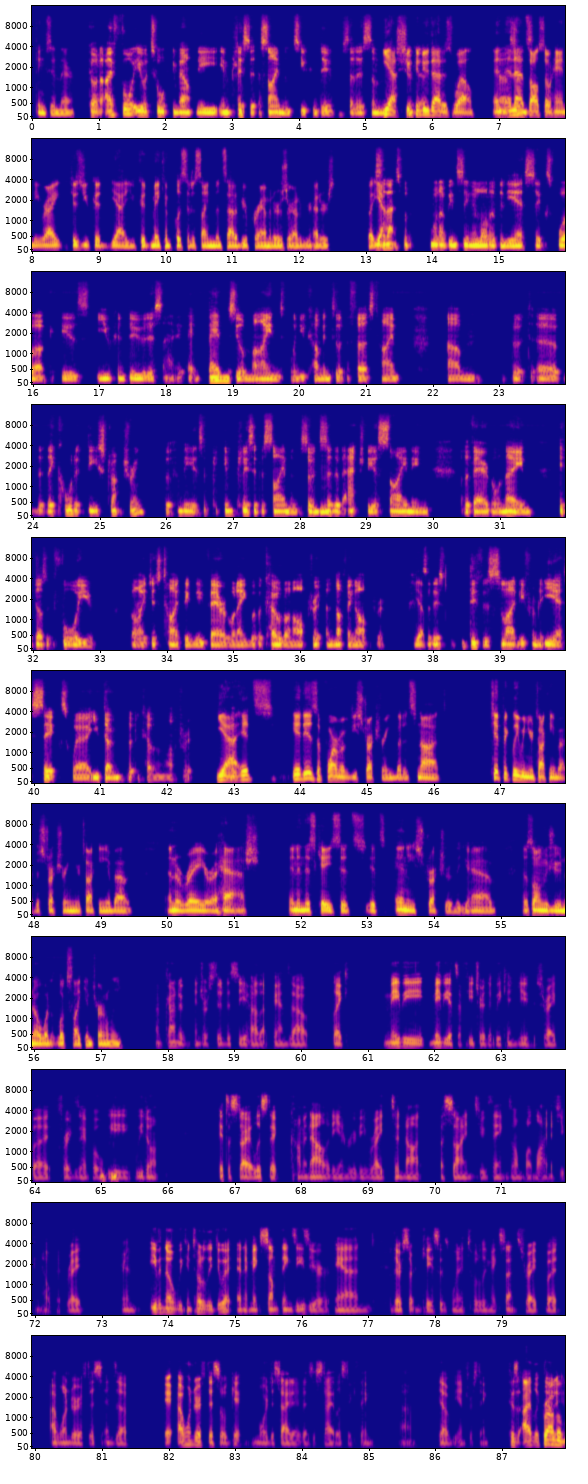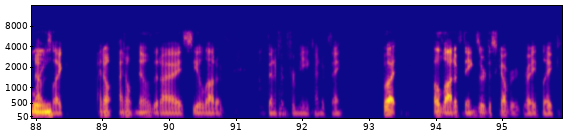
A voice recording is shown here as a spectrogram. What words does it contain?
things in there. God, I thought you were talking about the implicit assignments you can do. So there's some. Yes, you can do that as well. And, Uh, and that's also handy, right? Because you could, yeah, you could make implicit assignments out of your parameters or out of your headers. But yeah, So that's what what I've been seeing a lot of in the ES6 work is you can do this. it bends your mind when you come into it the first time. Um, but uh, they call it destructuring. But for me, it's an implicit assignment. So Mhm. instead of actually assigning the variable name, it does it for you by just typing the variable name with a colon after it and nothing after it. Yep. So this differs slightly from the ES6, where you don't put a colon after it. yeah, it's it is a form of destructuring, but it's not typically when you're talking about destructuring, you're talking about an array or a hash. And in this case, it's it's any structure that you have, as long as you know what it looks like internally. I'm kind of interested to see how that pans out. Like maybe maybe it's a feature that we can use, right? But for example, Mhm. we we don't it's a stylistic commonality in Ruby, right? To not assign two things on one line if you can help it, right? And even though we can totally do it and it makes some things easier and there are certain cases when it totally makes sense, right? But I wonder if this ends up I- I wonder if this will get more decided as a stylistic thing. Um, that would be interesting because I looked at it and I was like, I don't, I don't know that I see a lot of benefit for me, kind of thing. But a lot of things are discovered, right? Like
